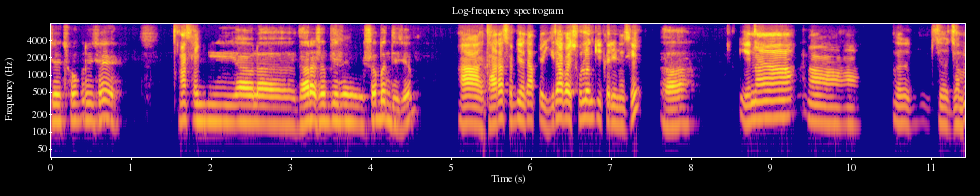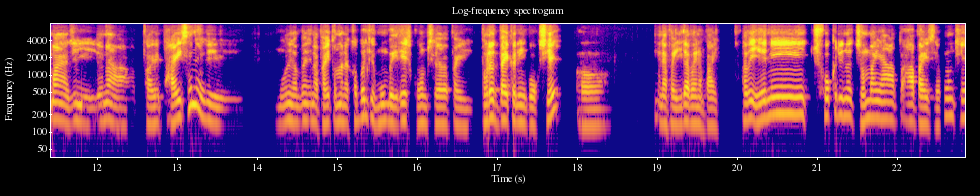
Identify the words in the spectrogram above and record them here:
જે છોકરી છે હા સાહેબ. આ ઓલા ધારાસભ્યને સંબંધી છે હા ધારાસભ્ય આપણે હીરાભાઈ સોલંકી કરીને છે. હા. એના જમા જે એના ભાઈ છે ને જે એના ભાઈ તમને ખબર કે મુંબઈ રેસ કોણ છે? ભાઈ ભરતભાઈ કરીને કોક છે. એના ભાઈ હીરાભાઈ ભાઈ. હવે એની છોકરીનો જમાઈ આ ભાઈ છે. કોણ છે?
